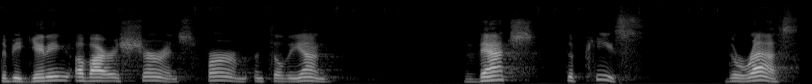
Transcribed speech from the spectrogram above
the beginning of our assurance firm until the end. That's the peace, the rest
